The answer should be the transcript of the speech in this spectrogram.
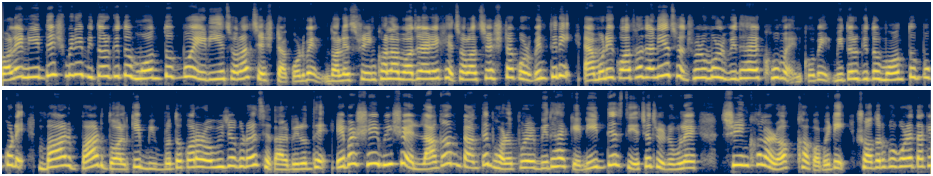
দলের নির্দেশ মেনে বিতর্কিত মন্তব্য এড়িয়ে চলার চেষ্টা করবেন। দলের শৃঙ্খলা বজায় রেখে চলার চেষ্টা করবেন তিনি। এমনই কথা জানিয়েছেন তৃণমূল বিধায়ক হুমায়ুন কবির। বিতর্কিত মন্তব্য করে বারবার দলকে বিব্রত করার অভিযোগ রয়েছে তার বিরুদ্ধে। এবার সেই বিষয়ে লাগাম টানতে ভরতপুরের বিধায়ককে নির্দেশ দিয়েছে তৃণমূলের শৃঙ্খলা রক্ষা কমিটি। সতর্ক করে তাকে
